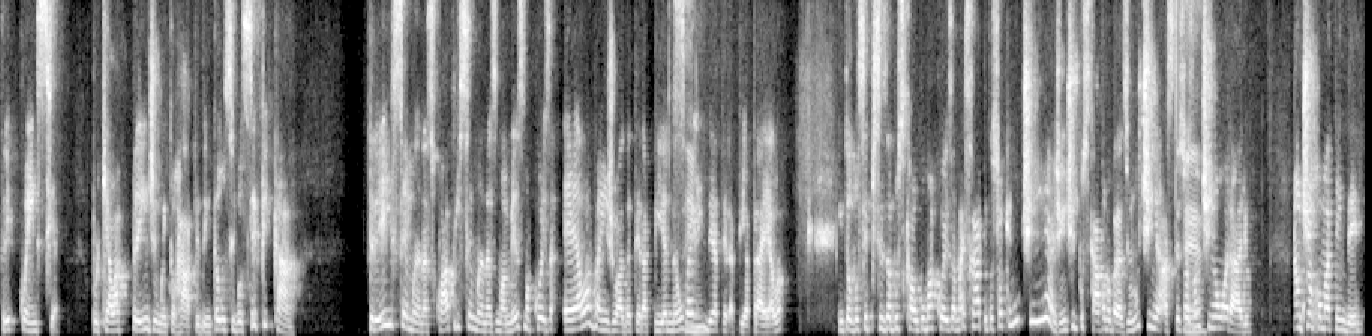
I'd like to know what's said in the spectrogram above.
frequência, porque ela aprende muito rápido. Então, se você ficar três semanas, quatro semanas uma mesma coisa, ela vai enjoar da terapia, não Sim. vai render a terapia para ela. Então você precisa buscar alguma coisa mais rápida. Só que não tinha. A gente buscava no Brasil, não tinha. As pessoas é. não tinham horário, não tinham como atender.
